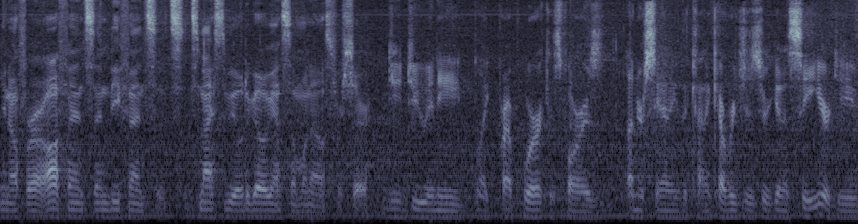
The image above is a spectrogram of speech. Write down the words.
you know, for our offense and defense, it's it's nice to be able to go against someone else for sure. Do you do any like prep work as far as understanding the kind of coverages you're going to see, or do you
